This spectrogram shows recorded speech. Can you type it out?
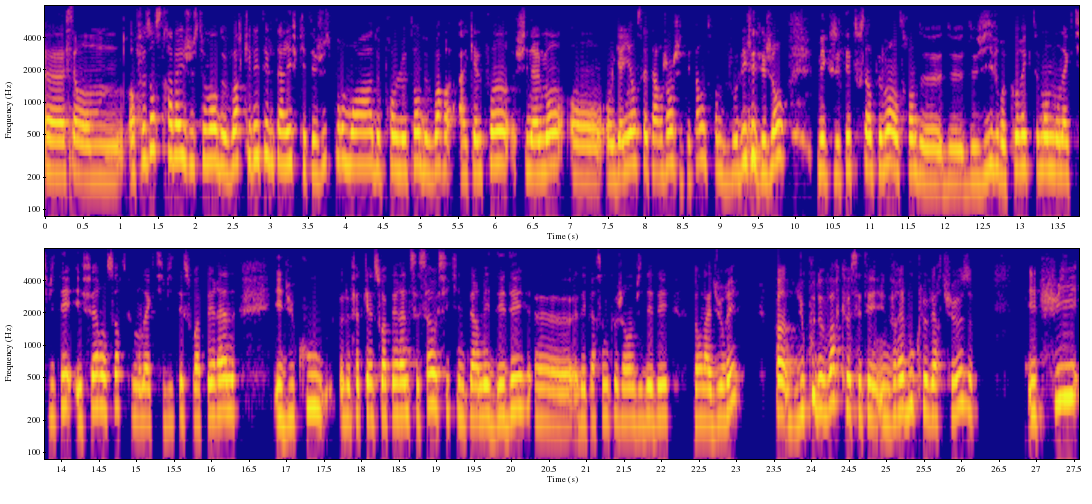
euh, c'est en, en, faisant ce travail justement de voir quel était le tarif qui était juste pour moi, de prendre le temps de voir à quel point finalement, en, en gagnant cet argent, j'étais pas en train de voler les gens, mais que j'étais tout simplement en train de, de, de, vivre correctement de mon activité et faire en sorte que mon activité soit pérenne. Et du coup, le fait qu'elle soit pérenne, c'est ça aussi qui me permet d'aider euh, les personnes que j'ai envie d'aider dans la durée. Enfin, du coup, de voir que c'était une vraie boucle vertueuse. Et puis,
